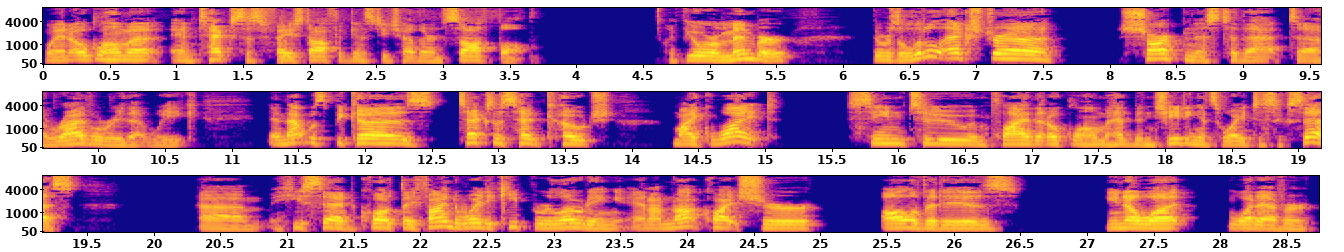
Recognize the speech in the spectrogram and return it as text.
when Oklahoma and Texas faced off against each other in softball. If you'll remember, there was a little extra sharpness to that uh, rivalry that week, and that was because Texas head coach Mike White seemed to imply that Oklahoma had been cheating its way to success. Um, he said, quote, they find a way to keep reloading, and I'm not quite sure all of it is, you know what, whatever.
